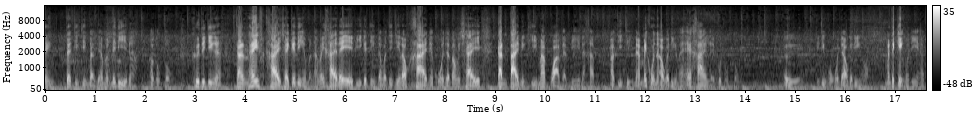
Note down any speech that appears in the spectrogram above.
จงแต่จริง ๆ แบบนี้มันไม่ดีนะ เอาตรงๆ คือจริงๆอะ การให้ใครใช้กระดิ่งมันทำให้ใครได้ AP ก็จริงแต่ว่าจริงๆแล้วใครเนี่ยควรจะต้องใช้กันตายหนึ่งทีมากกว่าแบบนี้นะครับเอาจริงๆนะไม่ควรเอากระดิ่งใส่ให้ใครเลยพูดตรงๆเออจริงๆผมควรจะเอากระดิ่งออก มันจะเก่งกว่านี้ครับ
